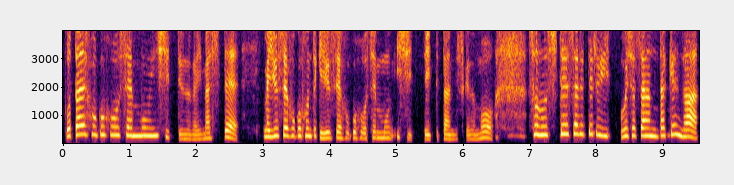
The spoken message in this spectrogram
母体保護法専門医師っていうのがいまして、まあ、優生保護法の時優生保護法専門医師って言ってたんですけども、その指定されてるお医者さんだけが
